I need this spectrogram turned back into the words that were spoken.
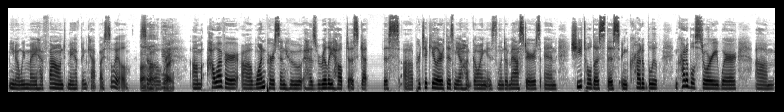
you know, we may have found may have been capped by soil. Uh-huh. So, Right. um, however, uh, one person who has really helped us get this uh, particular Thismia hunt going is Linda Masters, and she told us this incredible, incredible story where um,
